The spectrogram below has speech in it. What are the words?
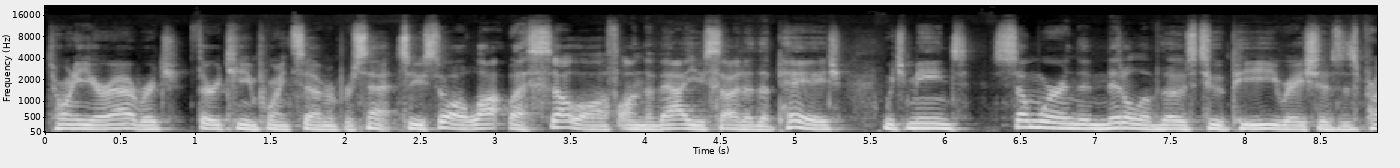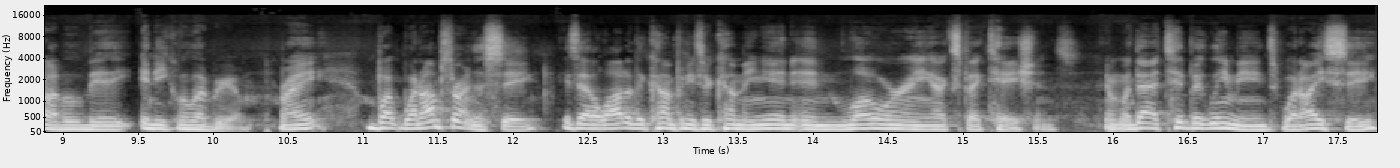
20 year average 13.7%. So you saw a lot less sell off on the value side of the page, which means somewhere in the middle of those two PE ratios is probably in equilibrium, right? But what I'm starting to see is that a lot of the companies are coming in and lowering expectations. And what that typically means, what I see,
